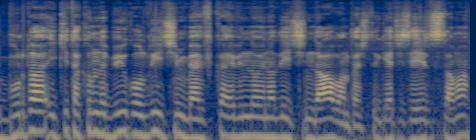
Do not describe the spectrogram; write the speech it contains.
burada iki takım da büyük olduğu için Benfica evinde oynadığı için daha avantajlı. Gerçi seyircisiz ama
